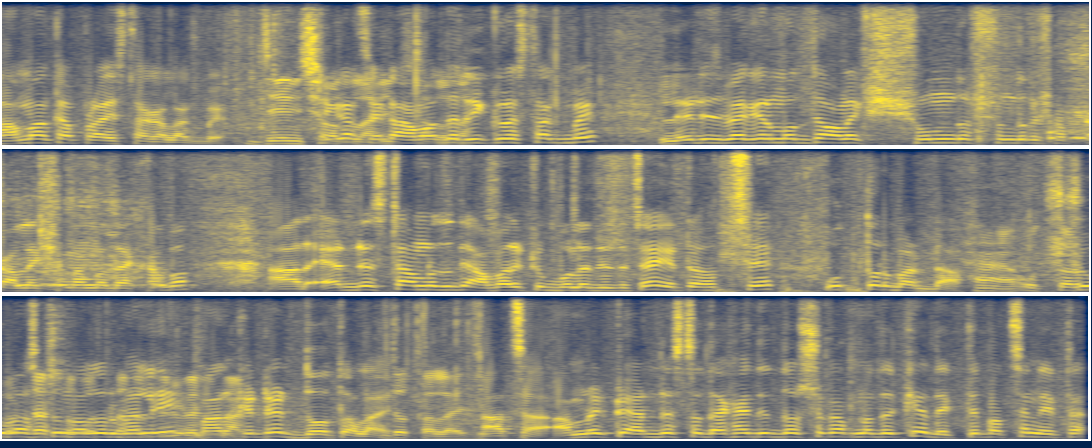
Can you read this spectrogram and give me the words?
ধামাকা প্রাইস থাকা লাগবে। ঠিক আছে? এটা আমাদের রিকোয়েস্ট থাকবে। লেডিস ব্যাগের মধ্যে অনেক সুন্দর সুন্দর সব কালেকশন আমরা দেখাবো। আর অ্যাড্রেসটা আমরা যদি আবার একটু বলে দিতে চাই এটা হচ্ছে উত্তর বাড্ডা। সুভাষ নগর ভ্যালি মার্কেটের দোতলায়। দোতলায়, আচ্ছা আমরা একটু অ্যাড্রেসটা দেখাই দিই দর্শক আপনাদেরকে। দেখতে পাচ্ছেন এটা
